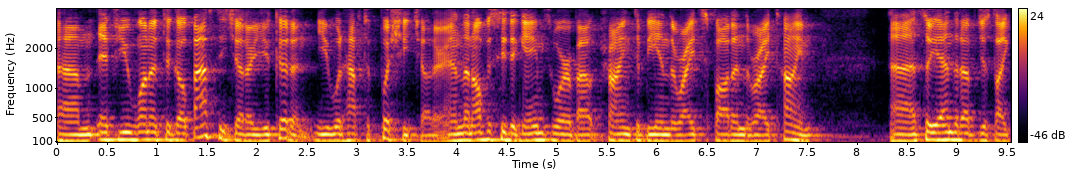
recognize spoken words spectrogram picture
um, if you wanted to go past each other, you couldn't. You would have to push each other. And then obviously the games were about trying to be in the right spot in the right time. Uh, so you ended up just like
